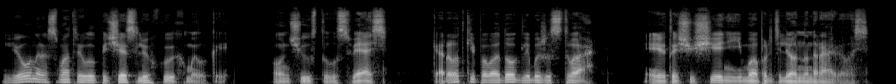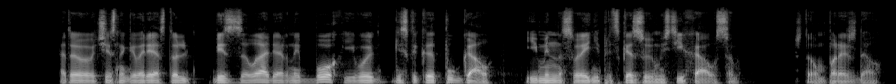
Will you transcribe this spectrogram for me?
Леон рассматривал печать с легкой хмылкой. Он чувствовал связь, короткий поводок для божества, и это ощущение ему определенно нравилось. А то, честно говоря, столь беззалаберный бог его несколько пугал именно своей непредсказуемостью и хаосом, что он порождал.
